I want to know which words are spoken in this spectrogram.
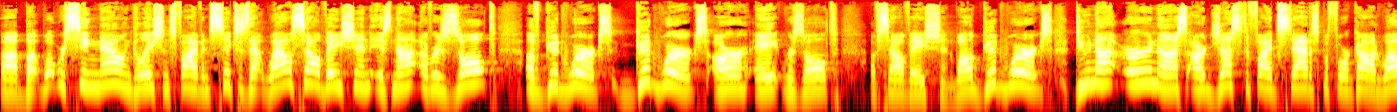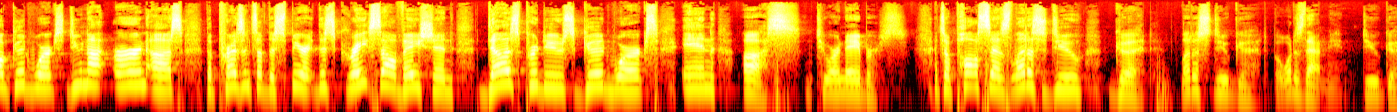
Uh, but what we're seeing now in Galatians 5 and 6 is that while salvation is not a result of good works, good works are a result of salvation. While good works do not earn us our justified status before God, while good works do not earn us the presence of the Spirit, this great salvation does produce good works in us to our neighbors. And so Paul says, let us do good. Let us do good. But what does that mean? Do good.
